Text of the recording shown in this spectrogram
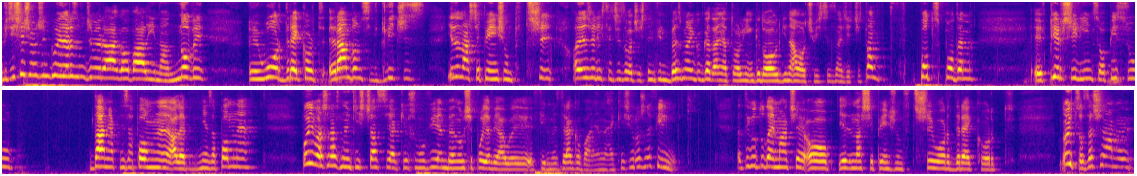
w dzisiejszym odcinku teraz będziemy reagowali na nowy y, World Record Random Seed Glitches 1153, ale jeżeli chcecie zobaczyć ten film bez mojego gadania, to link do oryginału oczywiście znajdziecie tam pod spodem, y, w pierwszej lince opisu. Dam jak nie zapomnę, ale nie zapomnę, ponieważ raz na jakiś czas, jak już mówiłem, będą się pojawiały filmy z reagowania na jakieś różne filmiki. Dlatego tutaj macie o 1153 World Record. No i co, zaczynamy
